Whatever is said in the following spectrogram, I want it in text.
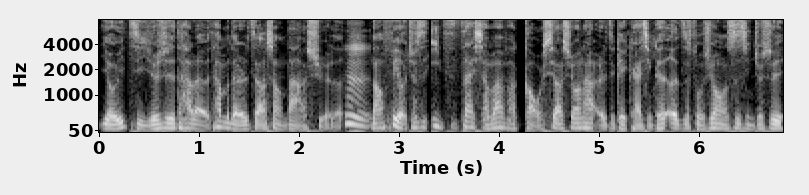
有一集就是他的他们的儿子要上大学了，嗯，然后 Phil 就是一直在想办法搞笑，希望他儿子可以开心。可是儿子所希望的事情就是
